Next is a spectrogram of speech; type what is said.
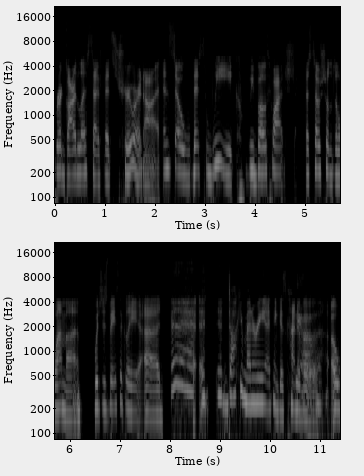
regardless if it's true or not. And so this week we both watched the social dilemma which is basically a, a, a documentary i think is kind of a, a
